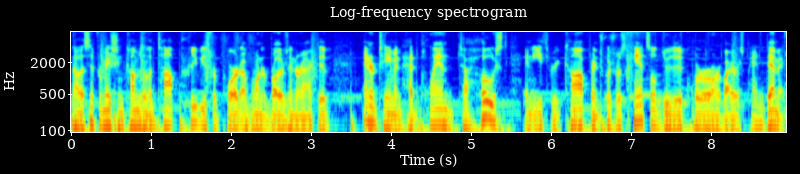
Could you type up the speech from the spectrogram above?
Now, this information comes on the top previous report of Warner Brothers Interactive. Entertainment had planned to host an E3 conference, which was canceled due to the coronavirus pandemic.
